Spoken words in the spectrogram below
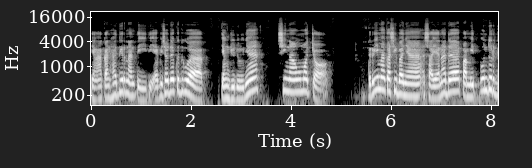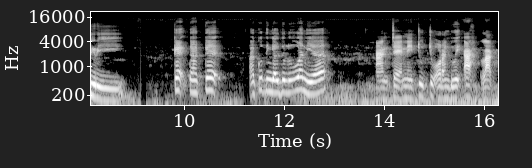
yang akan hadir nanti di episode kedua yang judulnya Sinau Moco. Terima kasih banyak, saya Nada pamit undur diri. Kek, kakek, aku tinggal duluan ya. Ance nih cucu orang duwe ahlak.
